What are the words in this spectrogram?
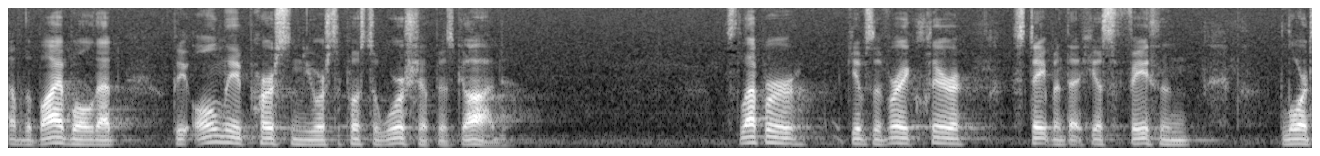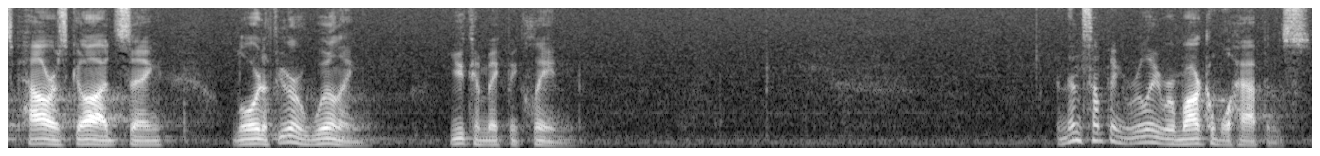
of the Bible that the only person you are supposed to worship is God. This leper gives a very clear statement that he has faith in the Lord's power as God, saying, Lord, if you are willing, you can make me clean. And then something really remarkable happens.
